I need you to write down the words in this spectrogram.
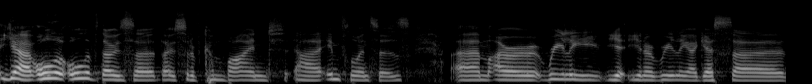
yeah, all all of those uh, those sort of combined uh, influences um, are really you, know really I guess uh,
